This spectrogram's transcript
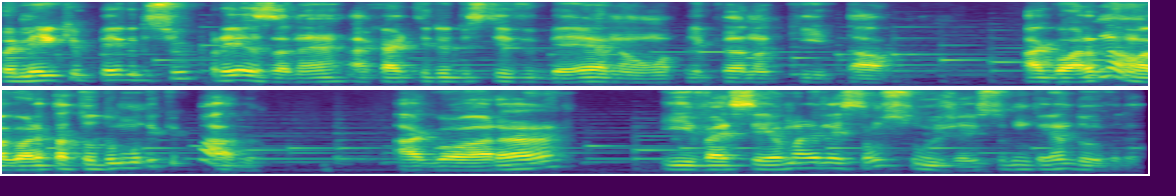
foi meio que pego de surpresa, né? A cartilha do Steve Bannon aplicando aqui e tal. Agora não, agora tá todo mundo equipado. Agora. E vai ser uma eleição suja, isso não tenha dúvida.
